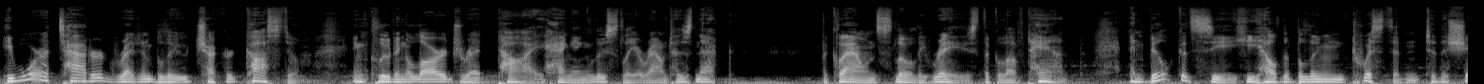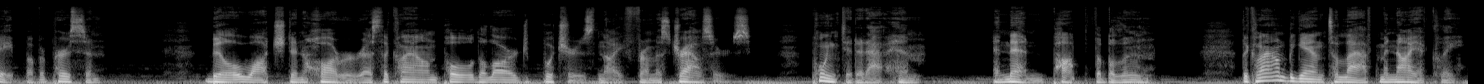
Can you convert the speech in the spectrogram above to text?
He wore a tattered red and blue checkered costume, including a large red tie hanging loosely around his neck. The clown slowly raised the gloved hand, and Bill could see he held a balloon twisted into the shape of a person. Bill watched in horror as the clown pulled a large butcher's knife from his trousers, pointed it at him, and then popped the balloon. The clown began to laugh maniacally,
